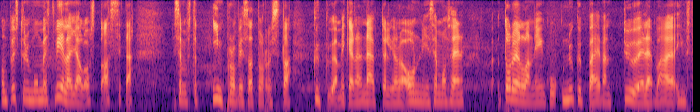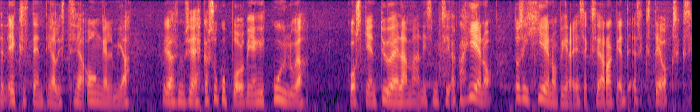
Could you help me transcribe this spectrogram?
on pystynyt mun mielestä vielä jalostaa sitä semmoista improvisatorista kykyä, mikä näillä näyttelijöillä on, niin semmoiseen todella niin kuin nykypäivän työelämää ja ihmisten eksistentialistisia ongelmia ja semmoisia ehkä sukupolvienkin kuiluja koskien työelämää, niin semmoisia aika hieno, tosi hienovireiseksi ja rakenteiseksi teokseksi.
